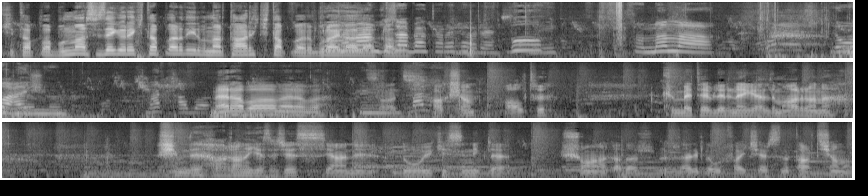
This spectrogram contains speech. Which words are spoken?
Kitaplar. Bunlar size göre kitaplar değil. Bunlar tarih kitapları. Burayla Tamam, alakalı. Güzel ben tarih öğrendim. Bu. Luvaş. Merhaba. Merhaba, merhaba. Saat akşam 6. Kümbet evlerine geldim Harran'a. Şimdi Harran'ı gezeceğiz. Yani doğuyu kesinlikle şu ana kadar özellikle Urfa içerisinde tartışamam.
